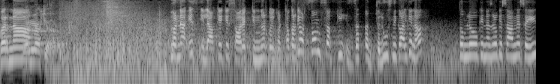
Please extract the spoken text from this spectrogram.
वरना वरना क्या? वरना इस इलाके के सारे किन्नर को इकट्ठा करके और तुम सबकी इज़्ज़त का जुलूस निकाल के ना तुम लोगों की नज़रों के सामने से ही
